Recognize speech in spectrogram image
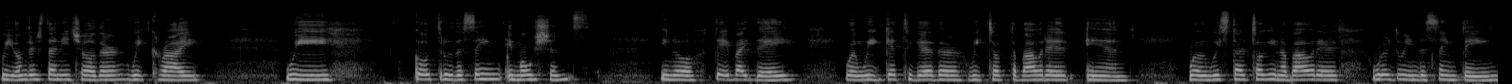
We understand each other, we cry, we go through the same emotions, you know, day by day. When we get together, we talked about it, and when we start talking about it, we're doing the same thing.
